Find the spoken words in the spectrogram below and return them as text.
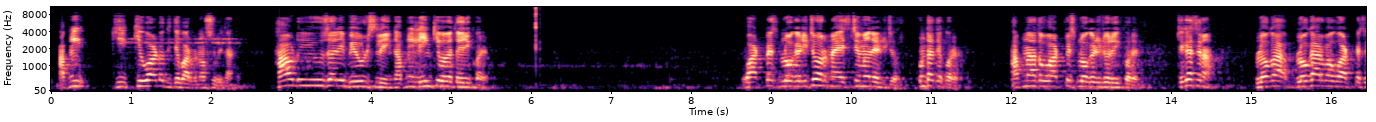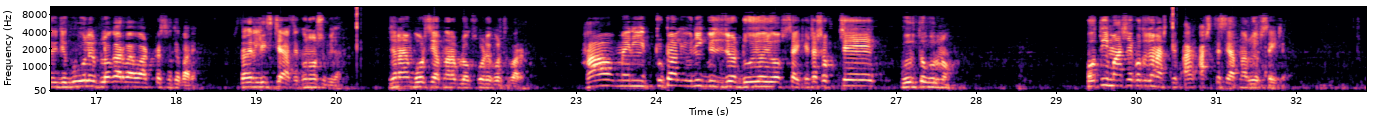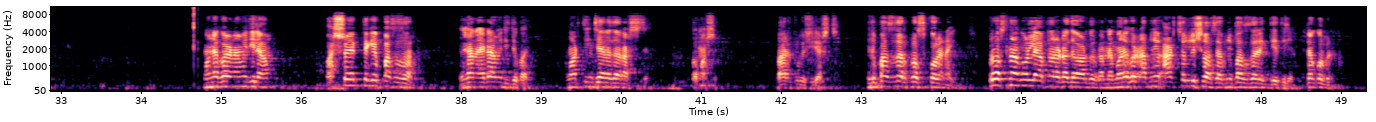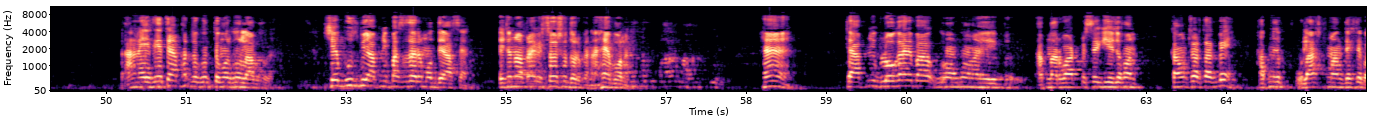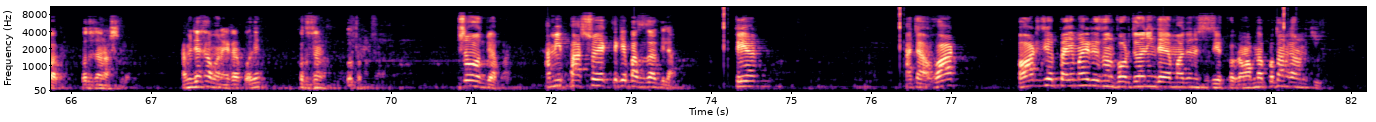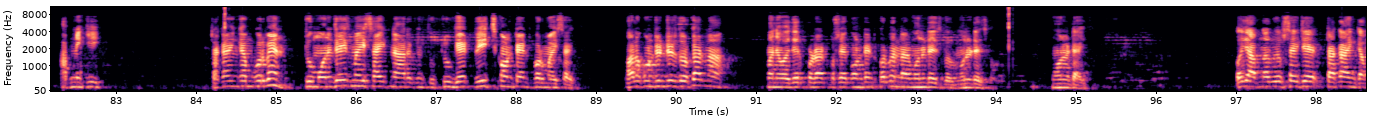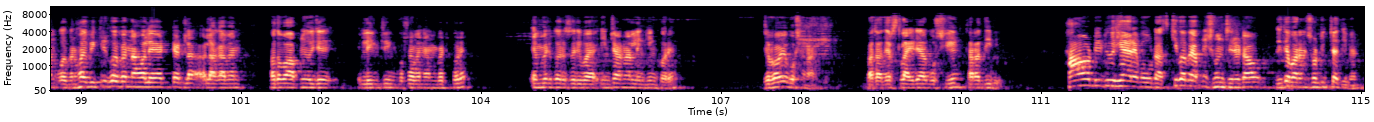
আপনি কি কিওয়ার্ডও দিতে পারবেন, অসুবিধা নেই। How do usually builds link আপনি লিঙ্ক কীভাবে তৈরি করেন? ওয়ার্ডপ্রেস ব্লগ এডিটর না এসটিএমএল এডিটর কোনটাতে করেন? আপনারা তো ওয়ার্ডপ্রেস ব্লগ এডিটরই করেন, ঠিক আছে না? ব্লগার ব্লগার বা ওয়ার্ডপ্রেস ওই যে গুগলের ব্লগার বা ওয়ার্ডপ্রেস হতে পারে, তাদের লিস্টে আছে, কোনো অসুবিধা যেন আমি বলছি আপনারা ব্লগ স্পটে করতে পারেন। How many total unique visitor do your website এটা সবচেয়ে গুরুত্বপূর্ণ। প্রতি মাসে কতজন আসতে আসতেছে আপনার ওয়েবসাইটে মনে করেন আমি দিলাম পাঁচশো এক থেকে পাঁচ হাজার। এখানে এটা আমি দিতে পারি। আমার তিন, চার হাজার আসছে তো মাসে, বা একটু বেশি আসছে। কিন্তু পাঁচ হাজার ক্রস করে নাই। ক্রস না করলে আপনার ওটা দেওয়ার দরকার নেই। মনে করেন আপনি আটচল্লিশশো আছে, আপনি পাঁচ হাজার এক দিয়ে দিলেন। এটা করবেন না। কারণ এতে আপনার যখন তেমন কোনো লাভ হবে সে বুঝবে আপনি পাঁচ হাজারের মধ্যে আছেন। এই জন্য আপনাকে ছয়শো ধরবে না। হ্যাঁ বলেন। হ্যাঁ। তা আপনি ব্লগারে বা আপনার ওয়ার্ডপ্রেসে গিয়ে যখন কাউন্টার থাকবে আপনি লাস্ট মান্থ দেখতে পাবেন কতজন আসলো। আমি দেখাবো না, এটার পরে কতজন কত সহজ ব্যাপার। আমি পাঁচশো এক থেকে পাঁচ হাজার দিলাম। ক্লিয়ার আচ্ছা what what is your primary reason for joining the Amazon associate program আপনার প্রধান কারণ কি? আপনি কি টাকা ইনকাম করবেন? টু মনিটাইজ মাই সাইট না, আর কিন্তু to get rich content for my site ভালো কন্টেন্টের দরকার না? মানে ওদের প্রোডাক্ট পোষায় কন্টেন্ট করবেন না মনিটাইজ করবেন মনিটাইজ করবেন। মনিটাইজ ওই যে আপনার ওয়েবসাইটে টাকা ইনকাম করবেন, হয় বিক্রি করবেন, না হলে অ্যাড ট্যাড লাগাবেন, অথবা আপনি ওই যে লিঙ্ক বসাবেন এমবেড করে এমবেড করে সরি বা ইন্টারনাল লিঙ্কিং করে, যেভাবে বসান আর বা তাদের স্লাইডে আর বসিয়ে তারা দিবে। How did you hear about us কীভাবে আপনি শুনছেন? এটাও দিতে পারেন, সঠিকটা দিবেন।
